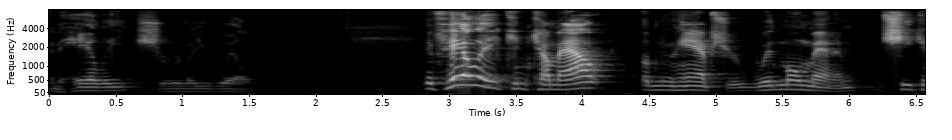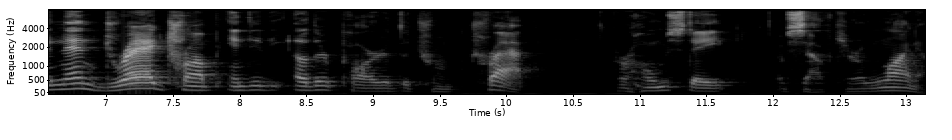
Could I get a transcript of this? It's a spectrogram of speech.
and Haley surely will. If Haley can come out of New Hampshire with momentum, she can then drag Trump into the other part of the Trump trap. her home state of South Carolina.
